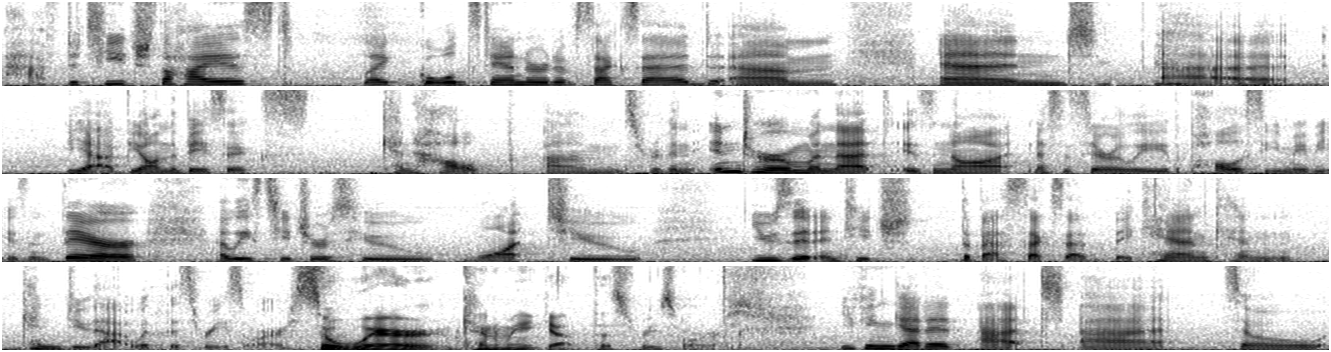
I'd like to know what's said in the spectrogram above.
have to teach the highest, like, gold standard of sex ed. Um, and uh, yeah, beyond the basics can help um, sort of an interim when that is not necessarily the policy maybe isn't there at least teachers who want to use it and teach the best sex ed they can can can do that with this resource. So where can we get this resource? You can get it at uh, so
